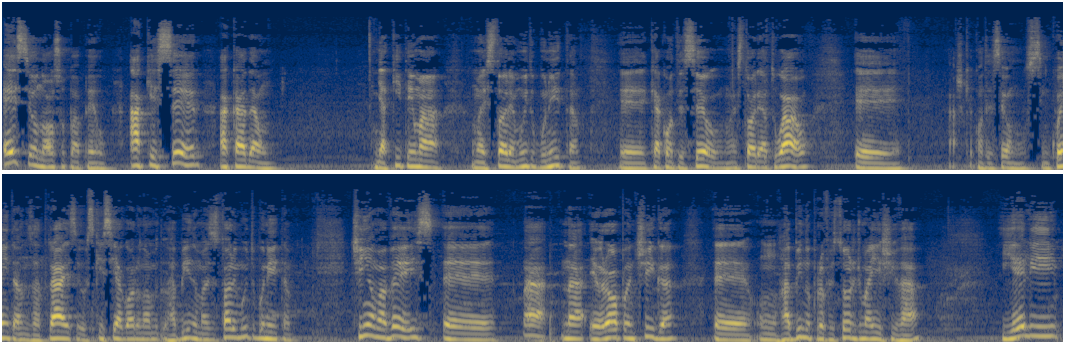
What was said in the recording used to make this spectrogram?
Esse é o nosso papel, aquecer a cada um. E aqui tem uma, uma história muito bonita é, que aconteceu, uma história atual. É, acho que aconteceu uns 50 anos atrás, eu esqueci agora o nome do rabino, mas história muito bonita. Tinha uma vez, é, na, na Europa antiga, é, um rabino professor de uma yeshiva, e ele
